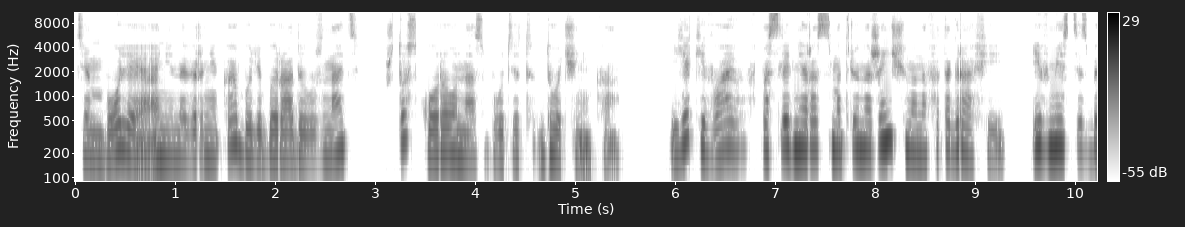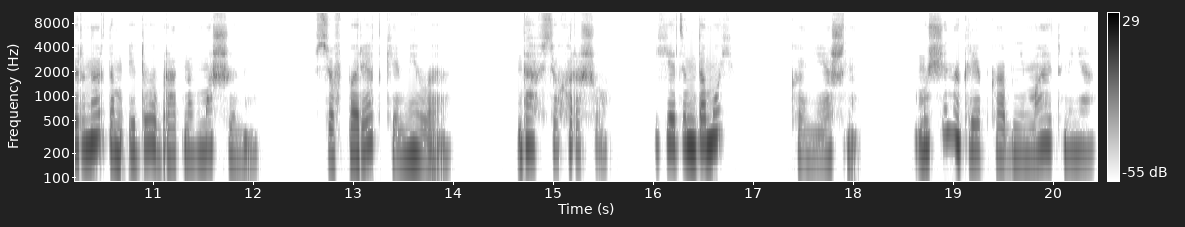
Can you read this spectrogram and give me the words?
Тем более они наверняка были бы рады узнать, что скоро у нас будет доченька. Я киваю, в последний раз смотрю на женщину на фотографии и вместе с Бернардом иду обратно в машину. Все в порядке, милая? Да, все хорошо. Едем домой? Конечно. Мужчина крепко обнимает меня,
